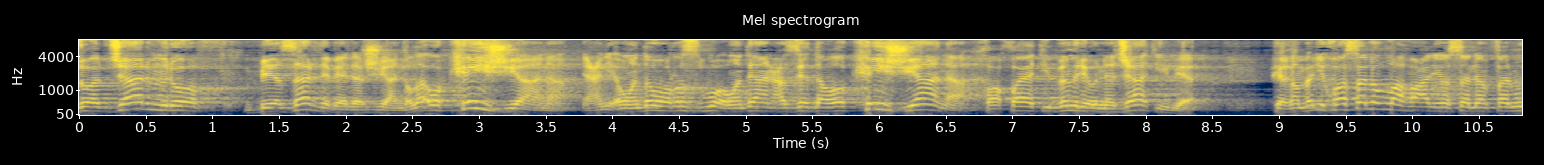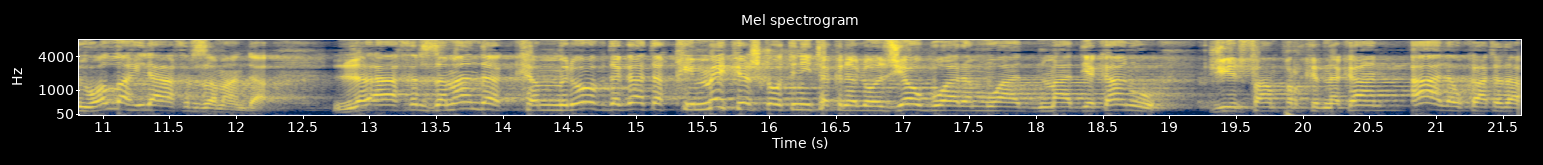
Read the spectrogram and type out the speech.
زۆرجار مرۆڤ بێزار دەبێت لە ژیان دەڵێ ئەوە کەی ژیانە یعنی ئەوەندە وەڕز بووە ئەوەندەیان عەزێت داوە کەی ژیانە خواخوایەتی بمرێ و نەجاتی بێ پێغەمبەری خوا صلی الله علیه وسلم فەرمووی والله لە آخر زەماندا لە آخر زەماندا کە مرۆڤ دەگاتە قیمەی پێشکەوتنی تەکنەلۆژیا و بوارە مادیەکان و ژیرفان پڕکردنەکان ئا لەو کاتەدا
